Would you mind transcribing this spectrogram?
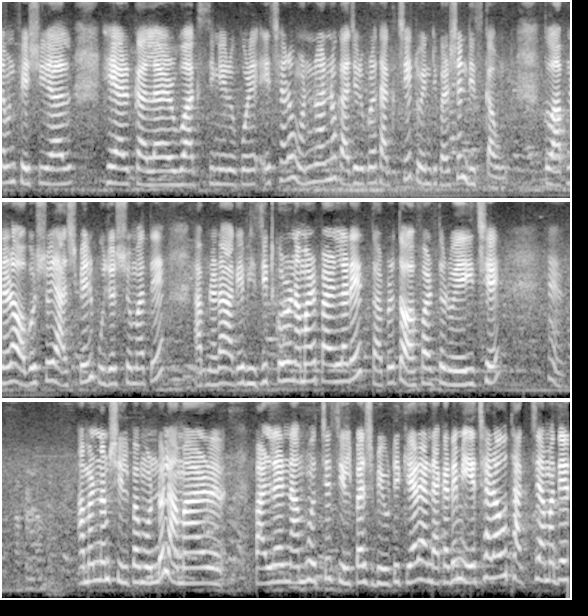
যেমন ফেসিয়াল হেয়ার কালার ওয়াক্সিংয়ের উপরে এছাড়াও অন্যান্য কাজের উপরে থাকছে টোয়েন্টি পার্সেন্ট ডিসকাউন্ট তো আপনারা অবশ্যই আসবেন পুজোর সময়তে আপনারা আগে ভিজিট করুন আমার পার্লারে তারপরে তো অফার তো রয়েইছে। হ্যাঁ। আমার নাম শিল্পা মণ্ডল আমার পার্লারের নাম হচ্ছে Shilpa's beauty care and academy এছাড়াও থাকছে আমাদের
